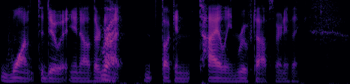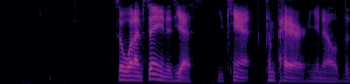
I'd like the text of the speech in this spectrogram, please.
want to do it you know? They're Right. not fucking tiling rooftops or anything. So what i'm saying is yes you can't compare you know the,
